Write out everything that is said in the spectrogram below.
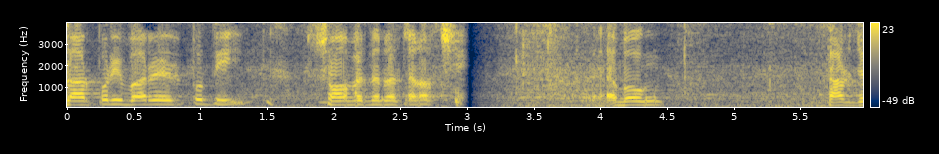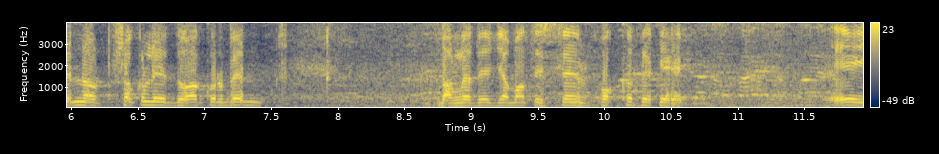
তার পরিবারের প্রতি সমবেদনা জানাচ্ছি এবং তার জন্য সকলে দোয়া করবেন। বাংলাদেশ জামাত ইসলামের পক্ষ থেকে এই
